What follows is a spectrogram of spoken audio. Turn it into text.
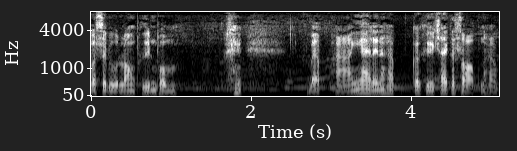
วัสดุรองพื้นผม แบบหาง่ายเลยนะครับ ก็คือใช้กระสอบนะครับ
